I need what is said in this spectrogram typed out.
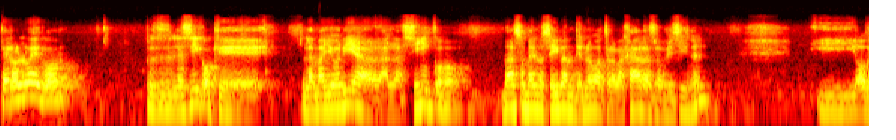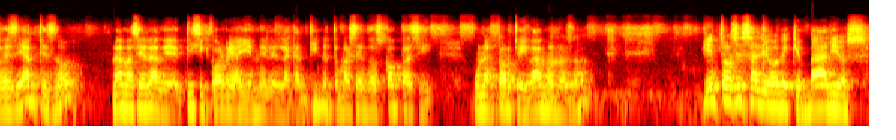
pero luego, pues les digo que la mayoría a las cinco más o menos se iban de nuevo a trabajar a su oficina, y, o desde antes, ¿no? Nada más era de pis y corre ahí en, en la cantina, tomarse dos copas y una torta y vámonos, ¿no? Y entonces salió de que varios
